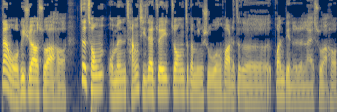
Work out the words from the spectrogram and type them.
但我必须要说啊，哈，这从我们长期在追踪这个民俗文化的这个观点的人来说啊，哈，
